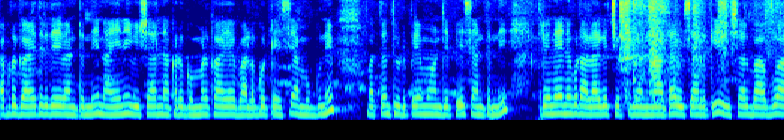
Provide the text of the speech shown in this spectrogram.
అప్పుడు గాయత్రీదేవి అంటుంది నయని విశాలని అక్కడ గుమ్మడికాయ బలగొట్టేసి ఆ ముగ్గుని మొత్తం తుడిపేమో అని చెప్పేసి అంటుంది. త్రినేని కూడా అలాగే చెప్పిందనమాట విశాల్కి. విశాల్ బాబు ఆ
